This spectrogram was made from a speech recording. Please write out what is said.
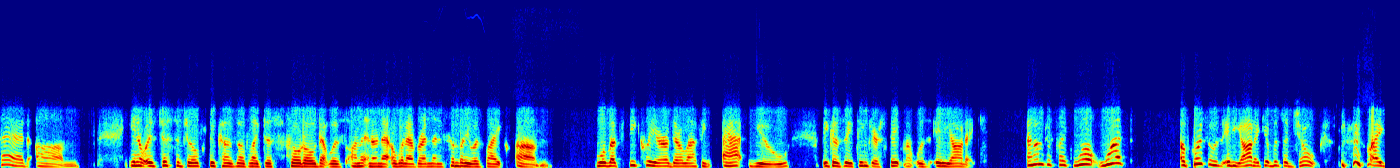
said, um, you know, it's just a joke because of like this photo that was on the internet or whatever, and then somebody was like, um, well, let's be clear, they're laughing at you because they think your statement was idiotic. And I'm just like, well, what? Of course it was idiotic. It was a joke. like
